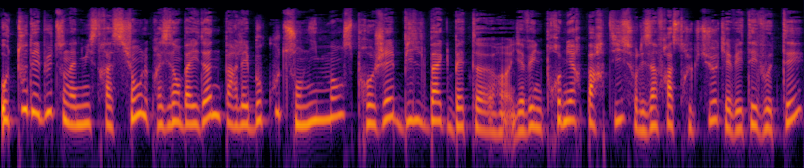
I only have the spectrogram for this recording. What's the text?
Au tout début de son administration, le président Biden parlait beaucoup de son immense projet Build Back Better. Il y avait une première partie sur les infrastructures qui avait été votée,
